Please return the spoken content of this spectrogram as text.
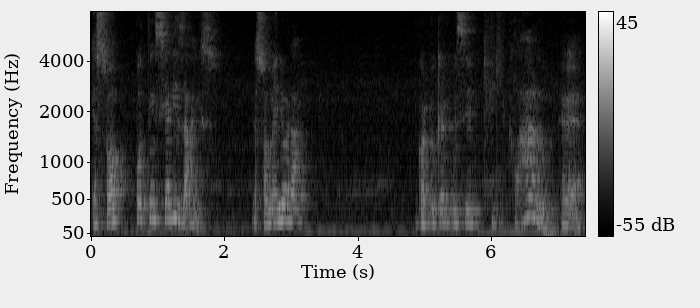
é só potencializar isso. É só melhorar. Agora o que eu quero que você que fique claro é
